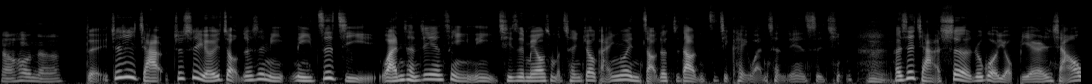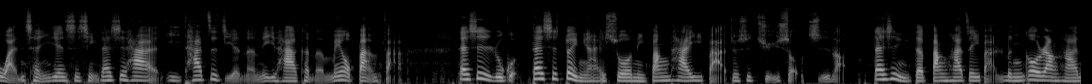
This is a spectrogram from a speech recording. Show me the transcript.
然后呢？对，就是假，就是有一种，就是你你自己完成这件事情，你其实没有什么成就感，因为你早就知道你自己可以完成这件事情。嗯。可是假设如果有别人想要完成一件事情，但是他以他自己的能力，他可能没有办法。但是如果，但是对你来说，你帮他一把就是举手之劳。但是你的帮他这一把，能够让他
